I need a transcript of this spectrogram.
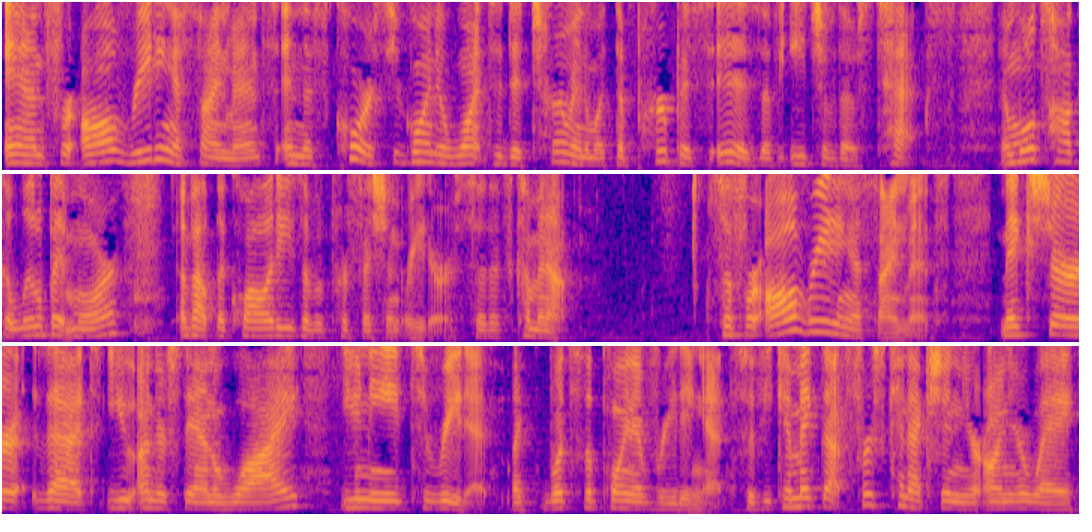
and for all reading assignments in this course, you're going to want to determine what the purpose is of each of those texts. And we'll talk a little bit more about the qualities of a proficient reader. So that's coming up. So, for all reading assignments, make sure that you understand why you need to read it. Like, what's the point of reading it? So, if you can make that first connection, you're on your way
